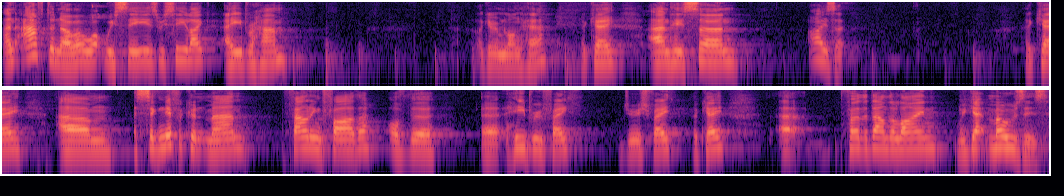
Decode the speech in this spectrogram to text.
And after Noah, what we see is we see like Abraham. I'll give him long hair, okay? And his son Isaac, okay? Um, a significant man, founding father of the uh, Hebrew faith, Jewish faith, okay? Uh, Further down the line, we get Moses.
